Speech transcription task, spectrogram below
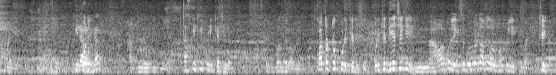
সময় দেখছে কি নাম আপনার? আব্দুল রফিক মিয়া। আজকে কি পরীক্ষা ছিল? আজকে বলতে পারবে কতটুকু পরীক্ষা দিয়েছে? পরীক্ষা দিয়েছে কি? না অল্প লিখছে বলল তো আমি অল্প একটু লিখতে পারছি। ঠিক আছে।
